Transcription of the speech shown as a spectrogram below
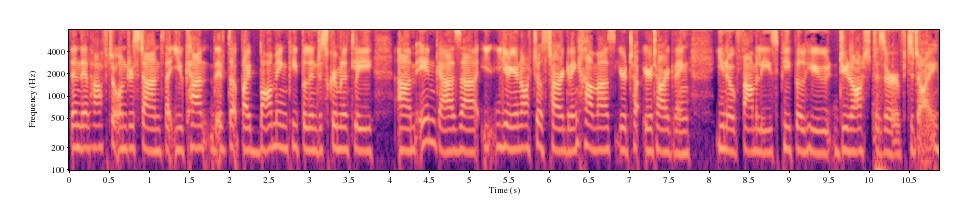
then they'll have to understand that you can't that by bombing people indiscriminately um, in Gaza you, you're not just targeting Hamas you're you're targeting you know families people who do not deserve to die.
